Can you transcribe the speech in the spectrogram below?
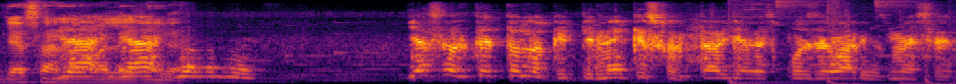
Ya sanó ya, la ya, ya, solté todo lo que tenía que soltar ya después de varios meses.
